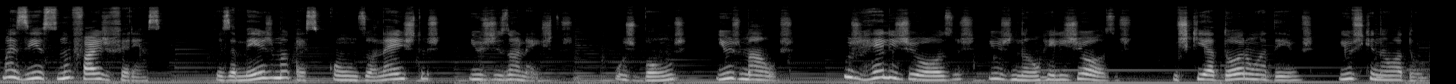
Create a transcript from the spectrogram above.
mas isso não faz diferença, pois a mesma acontece com os honestos e os desonestos, os bons e os maus, os religiosos e os não religiosos, os que adoram a Deus e os que não adoram.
